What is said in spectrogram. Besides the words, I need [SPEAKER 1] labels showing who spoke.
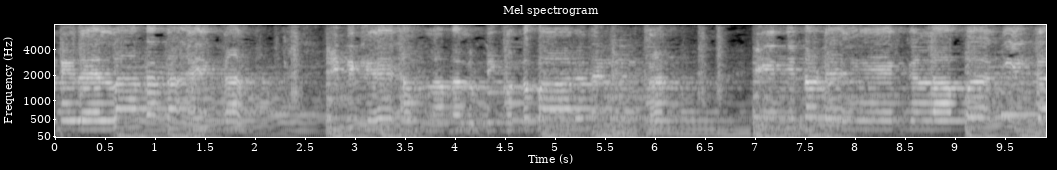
[SPEAKER 1] ಲುಟಿರೆ ಲಾದತ ಹೇಕನ್ ಇದಿಗೆ ಅಮ್ಲಾನ ಲುಟಿಕೊಂಡು ಬಾರನೆ ಖನ್ ಇದಿನೊಡೆ ಕಲಾಪಗಿ ಕ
